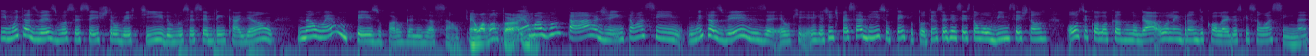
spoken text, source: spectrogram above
E muitas vezes você ser extrovertido, você ser brincalhão, não é um peso para a organização. É uma vantagem. É uma vantagem. Então, assim, muitas vezes é, é o que a gente percebe isso o tempo todo. Tenho certeza que vocês estão ouvindo, vocês estão ou se colocando no lugar ou lembrando de colegas que são assim, né?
